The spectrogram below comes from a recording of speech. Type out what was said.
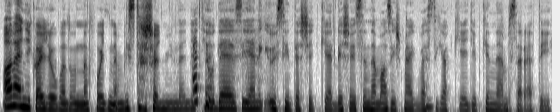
Amennyi kagylómadonna fogy, nem biztos, hogy mindenkinek. Hát jó, de ez ilyen őszintesség kérdés, hogy szerintem az is megveszik, aki egyébként nem szereti.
